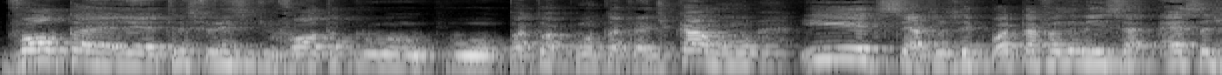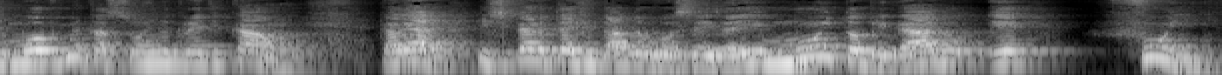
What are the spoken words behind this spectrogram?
volta, é, transferência de volta para a tua conta Credicar 1 e etc. Você pode estar tá fazendo isso, essas movimentações no Credicar 1. Galera, espero ter ajudado vocês aí. Muito obrigado e fui!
